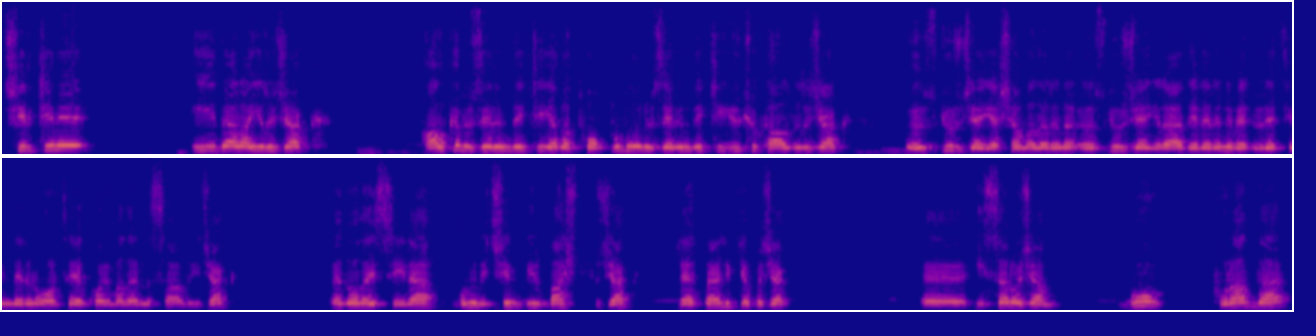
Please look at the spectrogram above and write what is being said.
Çirkini iyiden ayıracak. Halkın üzerindeki ya da topluluğun üzerindeki yükü kaldıracak. Özgürce yaşamalarını, özgürce iradelerini ve üretimlerini ortaya koymalarını sağlayacak. Ve dolayısıyla bunun için bir baş tutacak, rehberlik yapacak ee, İhsan Hocam, bu Kur'an'da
